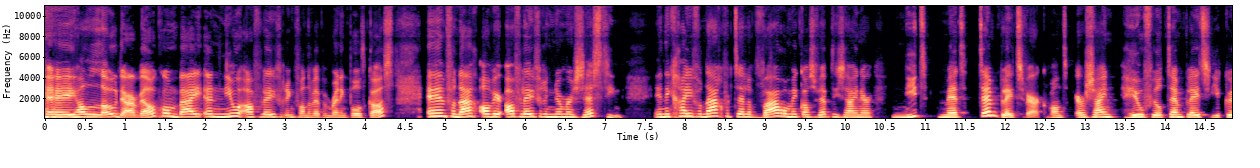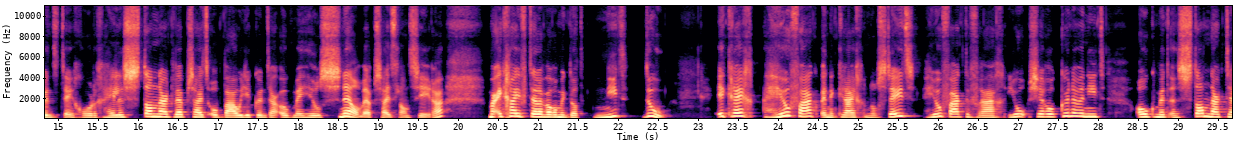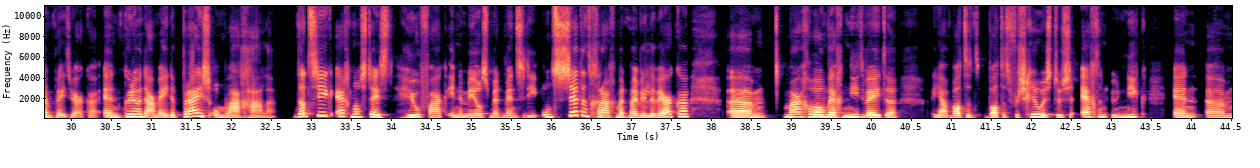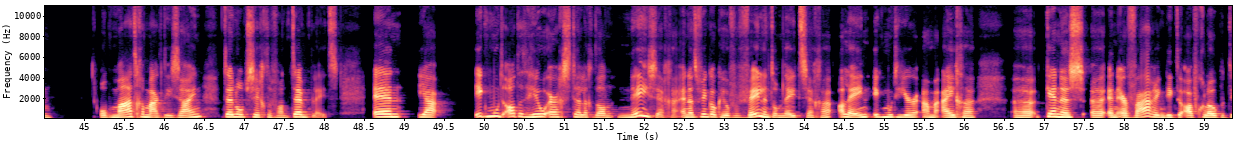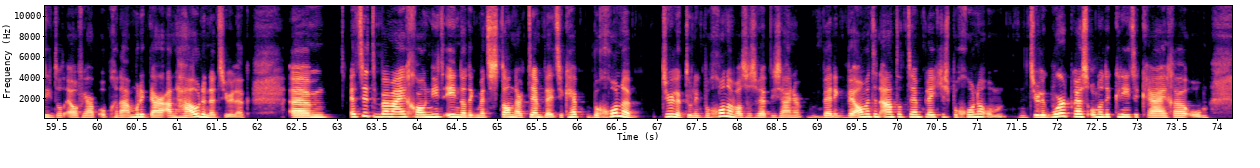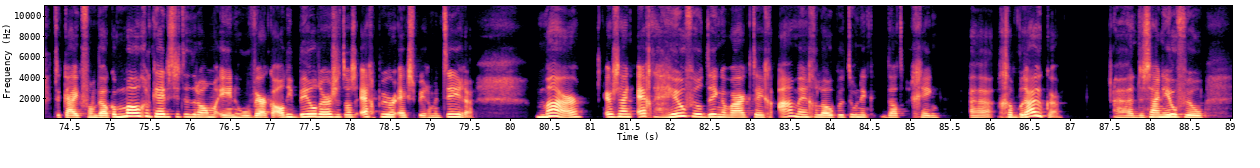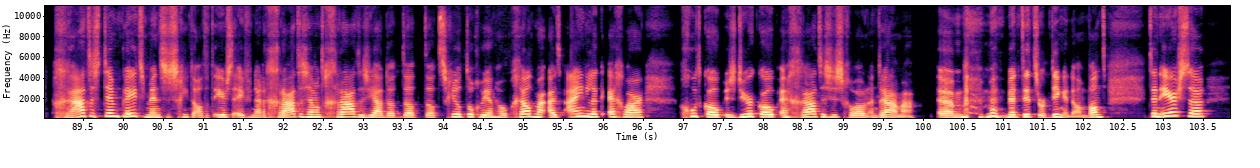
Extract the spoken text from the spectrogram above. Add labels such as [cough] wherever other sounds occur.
Hey, hallo daar. Welkom bij een nieuwe aflevering van de Web Branding Podcast. En vandaag alweer aflevering nummer 16. En ik ga je vandaag vertellen waarom ik als webdesigner niet met templates werk. Want er zijn heel veel templates. Je kunt tegenwoordig hele standaard websites opbouwen. Je kunt daar ook mee heel snel websites lanceren. Maar ik ga je vertellen waarom ik dat niet doe. Ik kreeg heel vaak, en ik krijg nog steeds heel vaak de vraag: joh, Cheryl, kunnen we niet ook met een standaard template werken? En kunnen we daarmee de prijs omlaag halen? Dat zie ik echt nog steeds heel vaak in de mails met mensen die ontzettend graag met mij willen werken, um, maar gewoonweg niet weten ja, wat, het, wat het verschil is tussen echt een uniek en um, op maat gemaakt design ten opzichte van templates. En ja, ik moet altijd heel erg stellig dan nee zeggen. En dat vind ik ook heel vervelend om nee te zeggen. Alleen, ik moet hier aan mijn eigen uh, kennis uh, en ervaring die ik de afgelopen 10 tot 11 jaar heb opgedaan, moet ik daaraan houden natuurlijk. Um, het zit er bij mij gewoon niet in dat ik met standaard templates. Ik heb begonnen, natuurlijk, toen ik begonnen was als webdesigner, ben ik wel met een aantal templates begonnen. Om natuurlijk WordPress onder de knie te krijgen. Om te kijken van welke mogelijkheden zitten er allemaal in. Hoe werken al die beelders. Het was echt puur experimenteren. Maar er zijn echt heel veel dingen waar ik tegenaan ben gelopen toen ik dat ging uh, gebruiken. Uh, er zijn heel veel gratis templates. Mensen schieten altijd eerst even naar de gratis. Hè, want gratis, ja, dat, dat, dat scheelt toch weer een hoop geld. Maar uiteindelijk, echt waar, goedkoop is duurkoop en gratis is gewoon een drama. Um, [laughs] met, met dit soort dingen dan. Want ten eerste,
